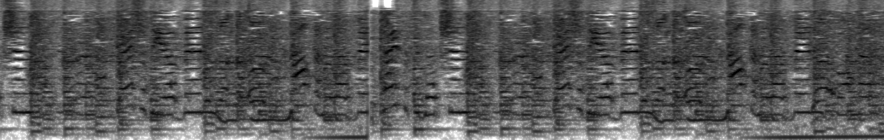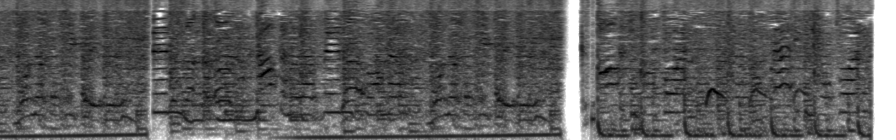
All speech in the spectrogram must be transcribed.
Action.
